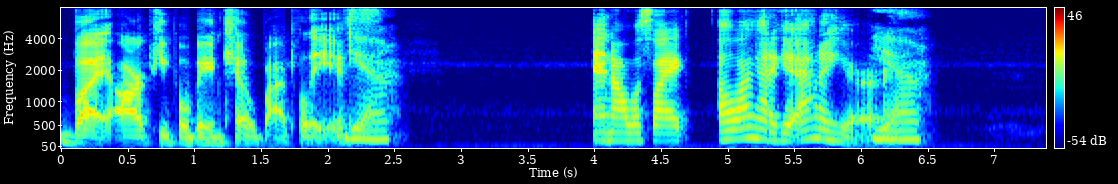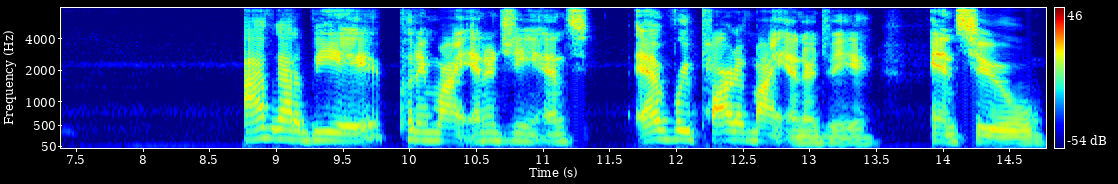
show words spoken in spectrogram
but our people being killed by police. Yeah. And I was like, oh, I got to get out of here. Yeah. I've got to be putting my energy and every part of my energy into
